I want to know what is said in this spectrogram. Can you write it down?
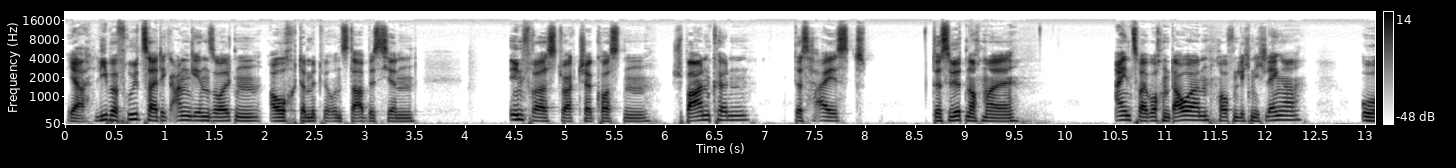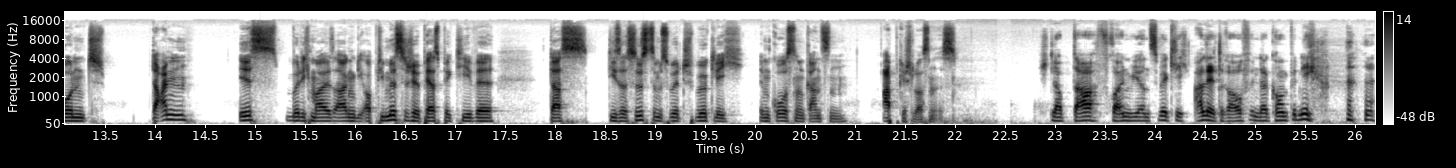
ja lieber frühzeitig angehen sollten, auch damit wir uns da ein bisschen Infrastructure-Kosten sparen können. Das heißt, das wird noch mal ein, zwei Wochen dauern, hoffentlich nicht länger. Und dann ist, würde ich mal sagen, die optimistische Perspektive, dass dieser System Switch wirklich im Großen und Ganzen abgeschlossen ist. Ich glaube, da freuen wir uns wirklich alle drauf in der Company.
